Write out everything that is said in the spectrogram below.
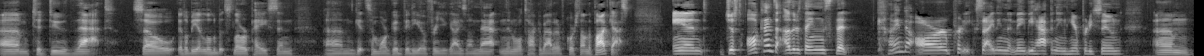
um, to do that. So it'll be a little bit slower pace and um, get some more good video for you guys on that. And then we'll talk about it, of course, on the podcast. And just all kinds of other things that kind of are pretty exciting that may be happening here pretty soon. Um,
